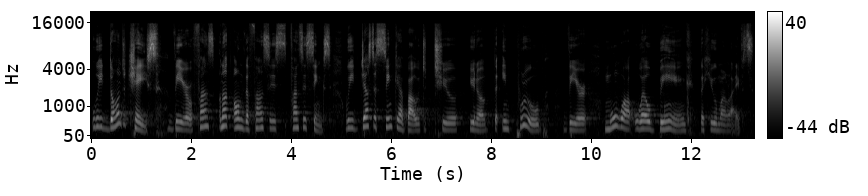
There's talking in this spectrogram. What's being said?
we don't chase their fancy, not only the fancy, fancy things. We just think about to, you know, to improve their more well-being, the human lives.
